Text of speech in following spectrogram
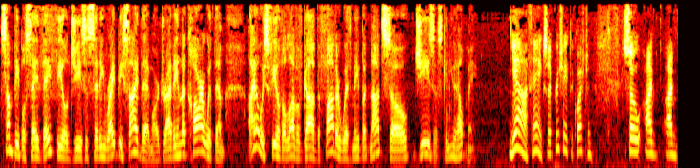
Some people say they feel Jesus sitting right beside them or driving in the car with them. I always feel the love of God the Father with me, but not so Jesus. Can you help me? Yeah, thanks. I appreciate the question. So I, I'm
